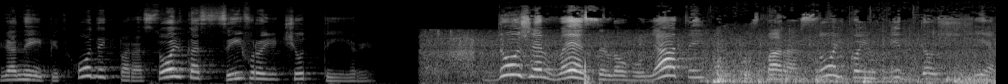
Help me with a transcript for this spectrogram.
Для неї підходить парасолька з цифрою 4. Дуже весело гуляти з парасолькою під дощем.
